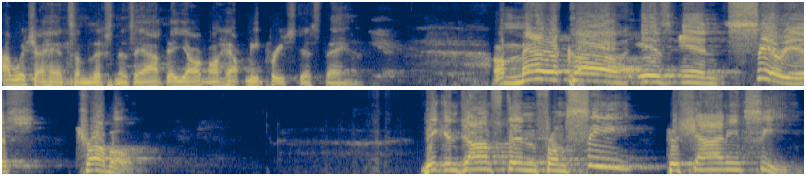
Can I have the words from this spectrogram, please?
I wish I had some listeners out there. Y'all gonna help me preach this thing. America is in serious trouble. Deacon Johnston, from sea to shining sea,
